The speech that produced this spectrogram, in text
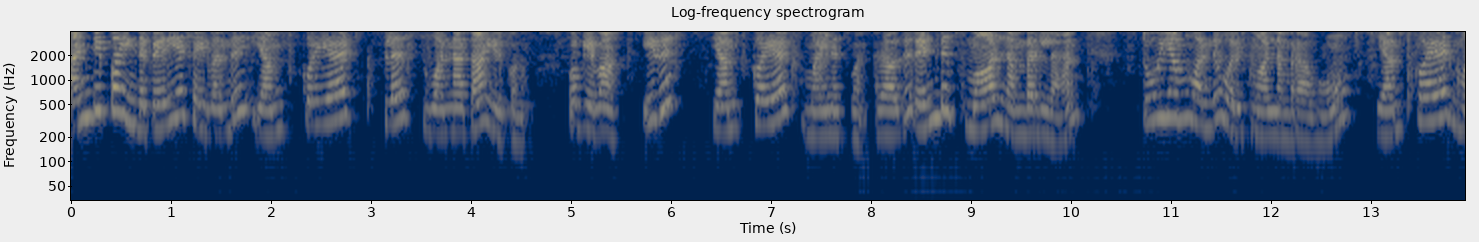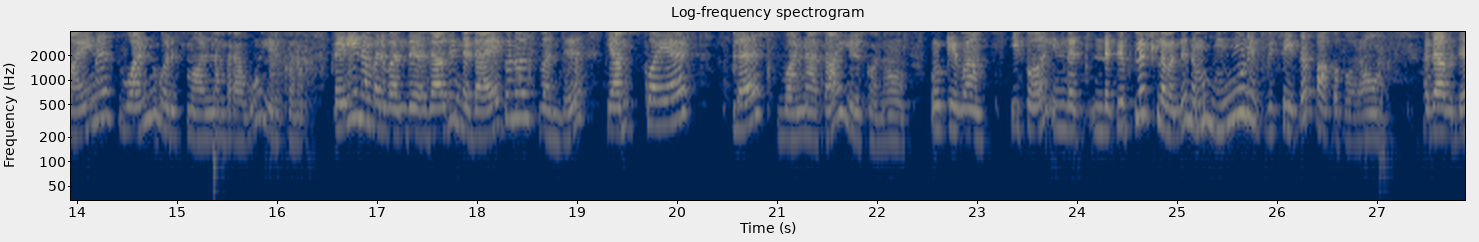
கண்டிப்பாக இந்த பெரிய சைடு வந்து எம் ஸ்கொயர்ட் ப்ளஸ் ஒன்னாக தான் இருக்கணும். ஓகேவா இது எம் ஸ்கொயர்ட் மைனஸ் ஒன் அதாவது ரெண்டு ஸ்மால் நம்பரில் டூ எம் வந்து ஒரு ஸ்மால் நம்பராகவும் எம் ஸ்கொயர்ட் மைனஸ் ஒன் ஒரு ஸ்மால் நம்பராகவும் இருக்கணும். பெரிய நம்பர் வந்து அதாவது இந்த டயகனல்ஸ் வந்து எம் ஸ்கொயர்ட் ப்ளஸ் ஒன்னாக தான் இருக்கணும். ஓகேவா இப்போ இந்த இந்த ட்ரிப்ளெட்ஸில் வந்து நம்ம மூணு விஷயத்தை பார்க்க போகிறோம் அதாவது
